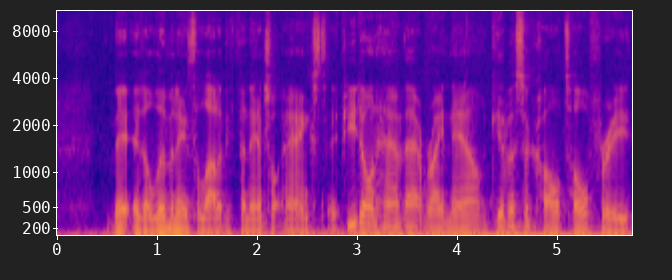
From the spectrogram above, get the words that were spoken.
It eliminates a lot of the financial angst. If you don't have that right now, give us a call toll free.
